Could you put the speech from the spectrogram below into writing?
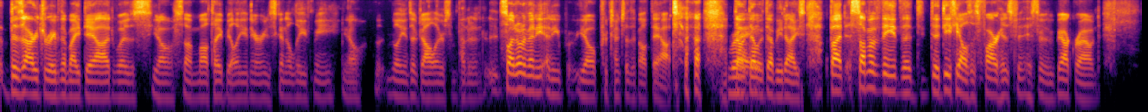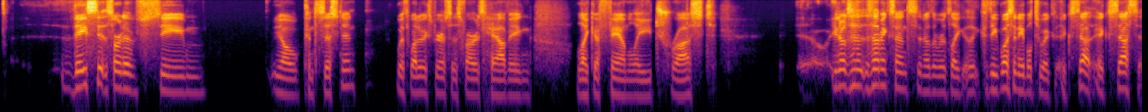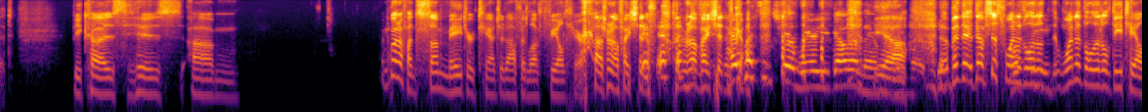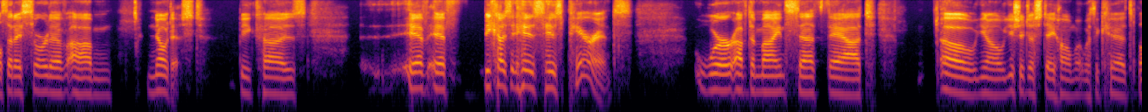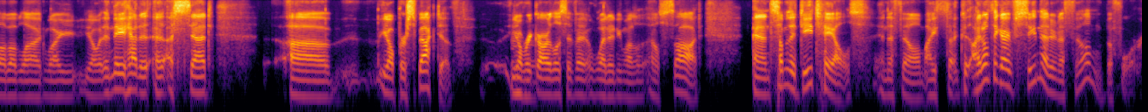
bizarre dream that my dad was, you know, some multi-billionaire. He's going to leave me, you know, millions of dollars and put it. So I don't have any any you know pretensions about that. right. that, that would that be nice. But some of the the, the details as far as his, his background, they sort of seem, you know, consistent with what I've experienced as far as having like a family trust you know does, does, that make sense in other words like because he wasn't able to access, access it because his um, I'm going off on some major tangent off in left field here. I don't know if I should have. I don't know if I should have. I wasn't sure where you're going there. yeah, but, but that was just one we'll of the little one of the little details that I sort of um, noticed because if if because his his parents were of the mindset that oh, you know, you should just stay home with the kids, blah blah blah, and why you, you know, and they had a, a set, uh, you know, perspective, you know, mm-hmm. regardless of what anyone else thought. And some of the details in the film, I thought, I don't think I've seen that in a film before,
